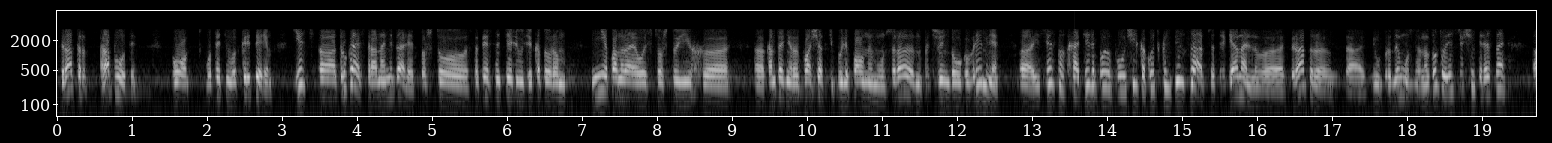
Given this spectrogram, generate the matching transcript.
оператор работает по вот этим вот критериям. Есть э, другая сторона медали, то, что, соответственно, те люди, которым не понравилось то, что их э, э контейнеры площадки были полны мусора на протяжении долгого времени, э, естественно, хотели бы получить какую-то компенсацию от регионального оператора за неубранный мусор. Но тут есть очень интересная э,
